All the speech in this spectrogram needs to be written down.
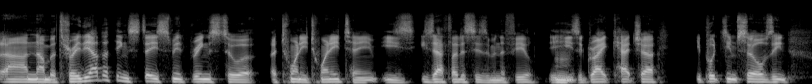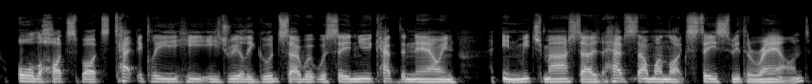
uh, number three. The other thing Steve Smith brings to a, a 2020 team is his athleticism in the field. Mm. He's a great catcher. He puts himself in all the hot spots. Tactically, he, he's really good. So we, we'll see a new captain now in in Mitch Marsh. So to have someone like Steve Smith around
